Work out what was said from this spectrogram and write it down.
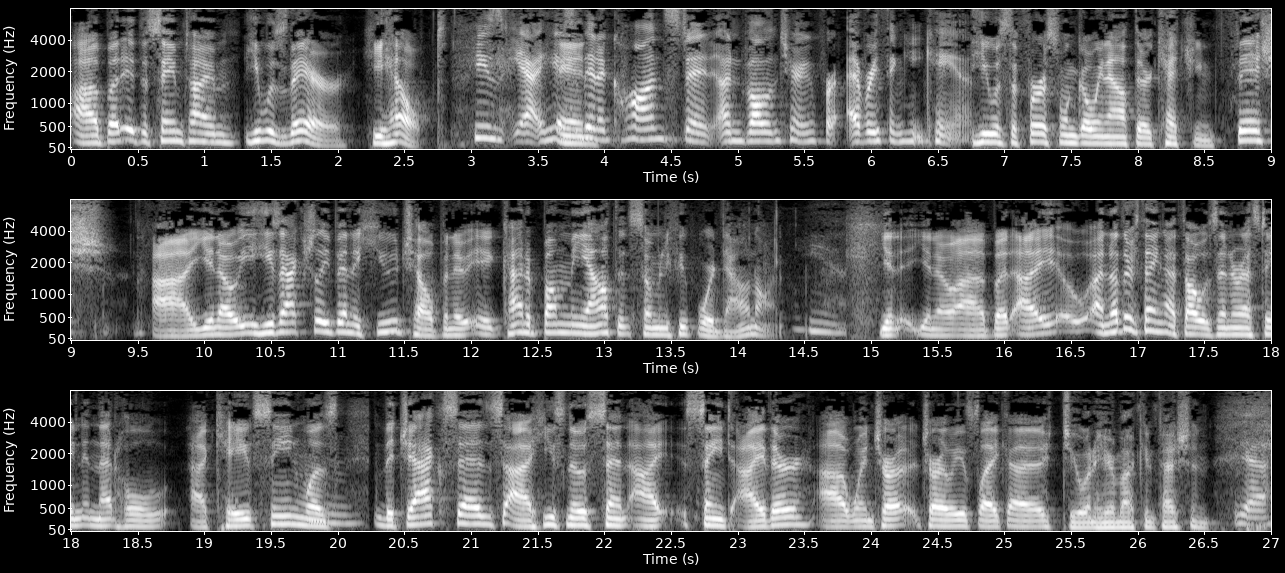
Uh, but at the same time, he was there. He helped. he's, yeah, he's and- been a constant on volunteering for everything he can. He was the first one going out there catching fish. Uh, you know, he's actually been a huge help, and it, it kind of bummed me out that so many people were down on him. Yeah. You, you know, uh, but I another thing I thought was interesting in that whole uh, cave scene was Mm-hmm. that Jack says uh, he's no saint, I, saint either. Uh, when Char- Charlie is like, uh, "Do you want to hear my confession?" Yeah.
